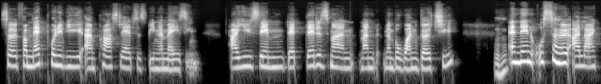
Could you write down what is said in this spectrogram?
So from that point of view, um, Price Labs has been amazing. I use them. That that is my my number one go to. Mm-hmm. And then also I like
